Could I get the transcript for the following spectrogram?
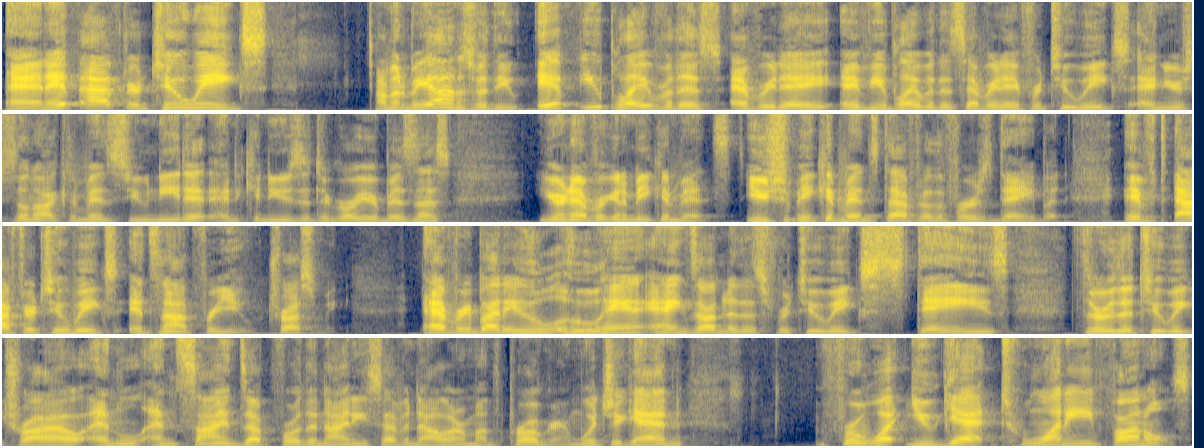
And if after two weeks, I'm going to be honest with you, if you play for this every day, if you play with this every day for two weeks and you're still not convinced you need it and can use it to grow your business, you're never going to be convinced. You should be convinced after the first day, but if after two weeks, it's not for you. Trust me. Everybody who who hangs on to this for two weeks stays through the two week trial and and signs up for the ninety seven dollar a month program. Which again, for what you get, twenty funnels,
